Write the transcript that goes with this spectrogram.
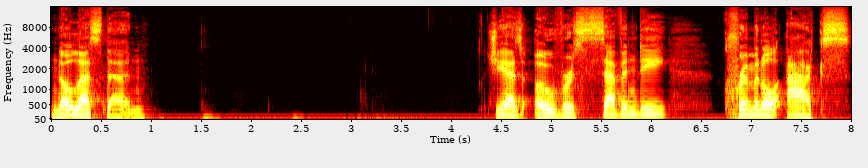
no less than, she has over 70 criminal acts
